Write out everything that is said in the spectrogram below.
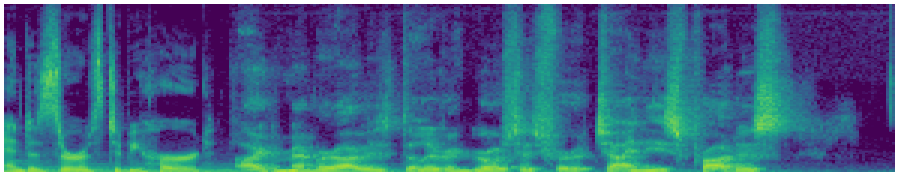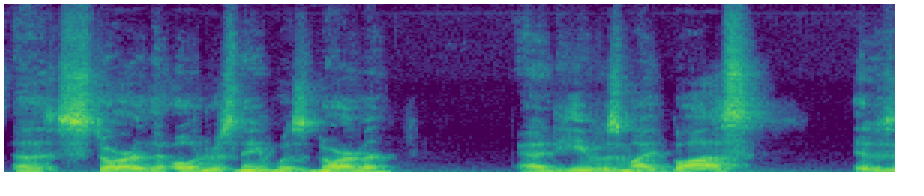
and deserves to be heard. I remember I was delivering groceries for a Chinese produce uh, store. The owner's name was Norman, and he was my boss. It was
